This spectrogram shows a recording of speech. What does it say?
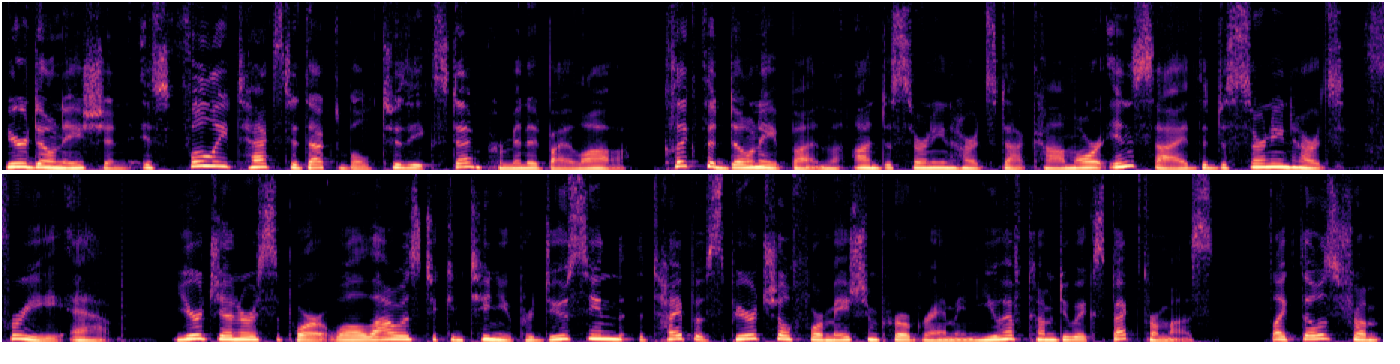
Your donation is fully tax deductible to the extent permitted by law. Click the donate button on discerninghearts.com or inside the Discerning Hearts free app. Your generous support will allow us to continue producing the type of spiritual formation programming you have come to expect from us, like those from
